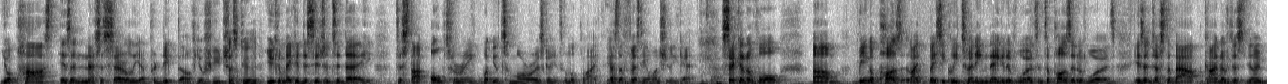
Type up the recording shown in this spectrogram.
your past isn't necessarily a predictor of your future. That's good. You can make a decision today to start altering what your tomorrow is going to look like. That's the first thing I want you to get. Okay. Second of all, um, being a positive, like basically turning negative words into positive words, isn't just about kind of just you know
